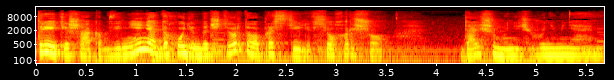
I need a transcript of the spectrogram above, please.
третий шаг – обвинение, доходим до четвертого – простили, все хорошо. Дальше мы ничего не меняем,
